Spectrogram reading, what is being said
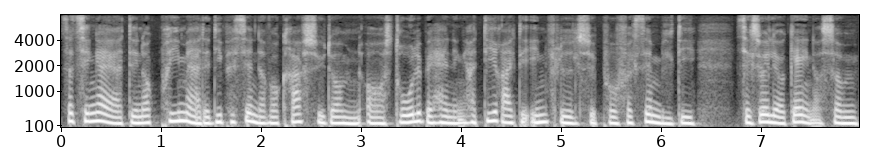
så tænker jeg, at det er nok primært af de patienter, hvor kræftsygdommen og strålebehandling har direkte indflydelse på for eksempel de seksuelle organer, som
